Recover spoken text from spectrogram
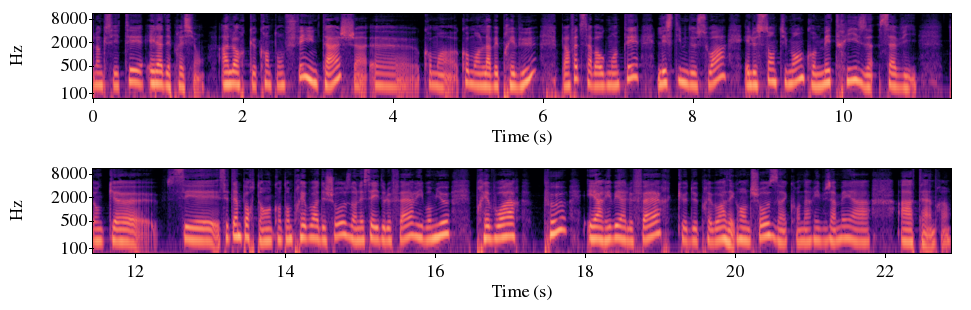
l'anxiété et la dépression. Alors que quand on fait une tâche euh, comme, on, comme, on, l'avait prévu, ben en fait, ça va augmenter l'estime de soi et le sentiment qu'on maîtrise sa vie. Donc euh, c'est important. Quand on prévoit des choses, on essaye de le faire. Il vaut mieux prévoir peu et arriver à le faire que de prévoir des grandes choses qu'on n'arrive jamais à, à atteindre.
